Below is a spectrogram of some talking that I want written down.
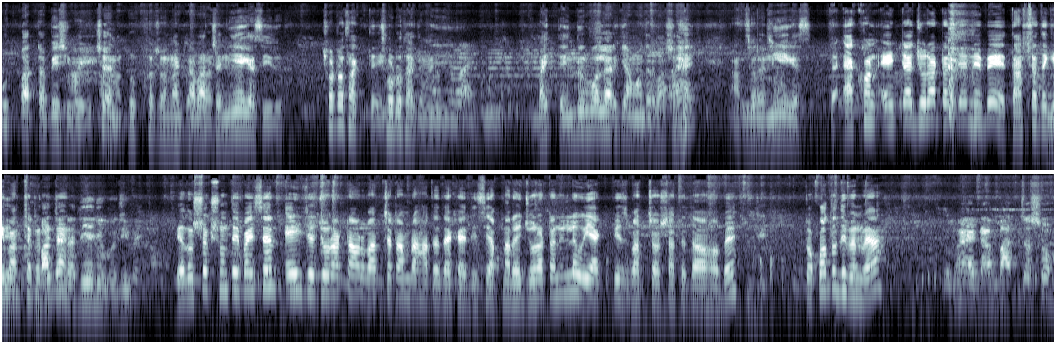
উৎপাতটা বেশি ভাই বুঝছেন? দুঃখজনক একটা বাচ্চা নিয়ে গেছে ইঁদুর। ছোট থাকতে? ছোট থাকতে মানে বাইতে ইঁদুর বলে আর কি আমাদের বাসায়। আচ্ছা, আচ্ছা। নিয়ে গেছে। তো এখন এইটা জোড়াটা যে নেবে তার সাথে কি বাচ্চাটা বাচ্চাটা দিয়ে দিব জি ভাই। প্রিয় দর্শক শুনতে পাইছেন? এই যে জোড়াটা ওর বাচ্চাটা আমরা হাতে দেখাই দিছি। আপনার এই জোড়াটা নিলে ওই এক পিস বাচ্চার সাথে দেওয়া হবে। তো কত দিবেন ভাইয়া? তো ভাই এটা বাচ্চা সহ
